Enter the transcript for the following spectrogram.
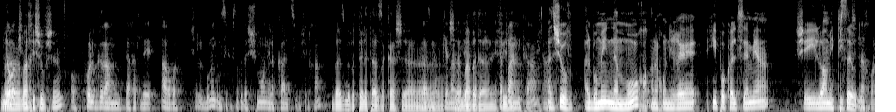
לא מה, רק מה החישוב שם? או כל גרם מתחת ל-4 של אלבומין, אתה מוסיף 0.8 לקלציום שלך. ואז מבטל את האזעקה שה... ואז כן, שהמעבדה את הפעילה. הפאניקה. אז שוב, אלבומין נמוך, אנחנו נראה היפוקלצמיה שהיא לא אמיתית. pseudo. נכון.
